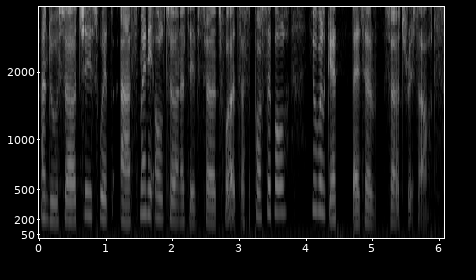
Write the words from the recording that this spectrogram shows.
and do searches with as many alternative search words as possible, you will get better search results.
